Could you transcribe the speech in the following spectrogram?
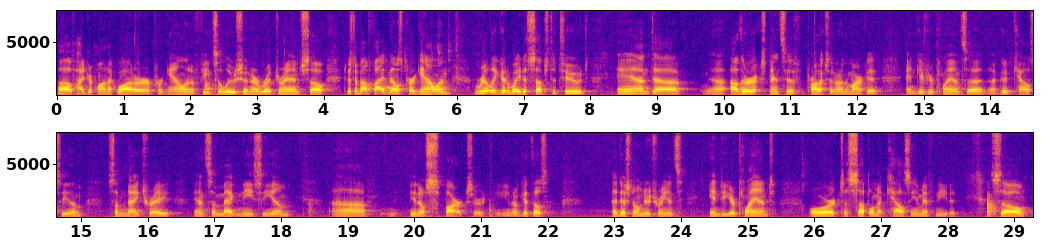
of hydroponic water or per gallon of feed solution or root drench. So just about five mils per gallon, really good way to substitute and uh, uh, other expensive products that are on the market and give your plants a, a good calcium, some nitrate, and some magnesium, uh, you know, sparks or, you know, get those additional nutrients into your plant or to supplement calcium if needed. So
